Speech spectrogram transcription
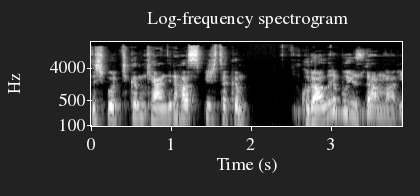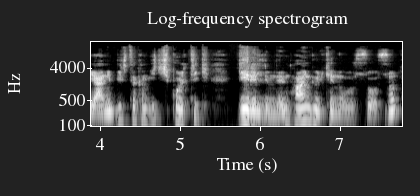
dış politikanın kendine has bir takım kuralları bu yüzden var. Yani bir takım iç politik gerilimlerin hangi ülkenin olursa olsun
